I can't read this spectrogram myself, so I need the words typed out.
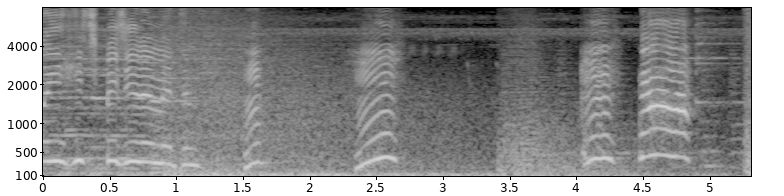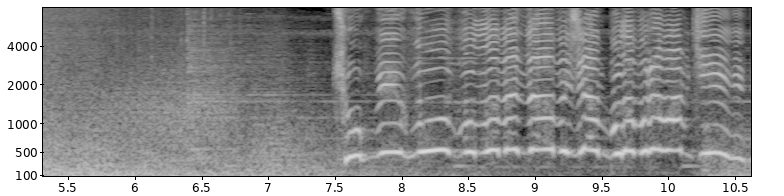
vurmayı hiç beceremedim. Hı? Hı? Hı? Aa! çok büyük bu. Bununla ben ne yapacağım? Buna vuramam ki.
